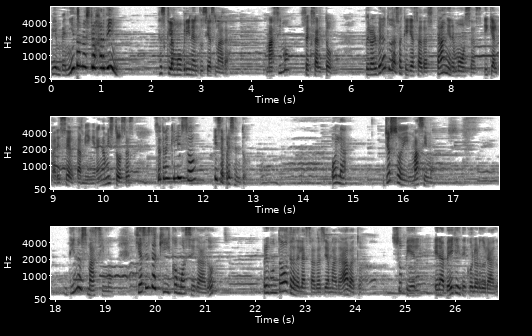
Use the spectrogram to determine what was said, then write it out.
Bienvenido a nuestro jardín. exclamó Brina entusiasmada. Máximo se exaltó, pero al ver a todas aquellas hadas tan hermosas y que al parecer también eran amistosas, se tranquilizó y se presentó. Hola, yo soy Máximo. Dinos, Máximo, ¿qué haces aquí como has llegado? preguntó otra de las hadas llamada Abato. Su piel era bella y de color dorado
